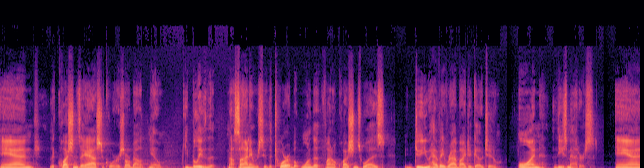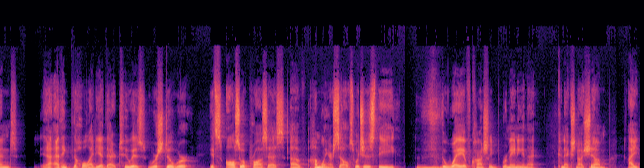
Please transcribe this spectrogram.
And the questions they asked, of course, are about, you know, you believe that Mount Sinai received the Torah, but one of the final questions was, do you have a rabbi to go to on these matters? And I think the whole idea there too is we're still we're it's also a process of humbling ourselves, which is the the way of constantly remaining in that connection to Hashem. I,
